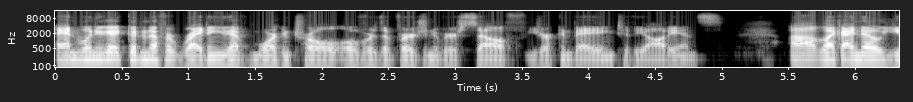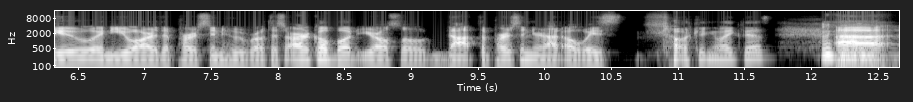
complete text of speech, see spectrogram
And when you get good enough at writing, you have more control over the version of yourself you're conveying to the audience. Uh, like I know you, and you are the person who wrote this article, but you're also not the person. You're not always talking like this. Uh,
